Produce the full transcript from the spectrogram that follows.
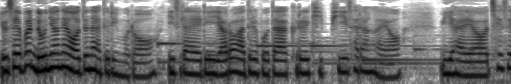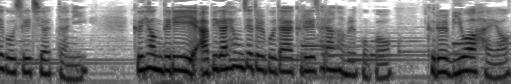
요셉은 노년에 얻은 아들이므로 이스라엘이 여러 아들보다 그를 깊이 사랑하여 위하여 채색 옷을 지었더니 그 형들이 아비가 형제들보다 그를 사랑함을 보고 그를 미워하여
